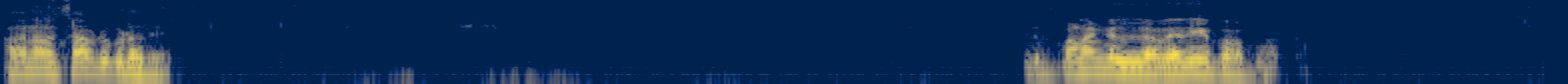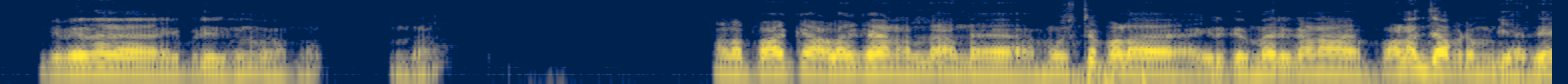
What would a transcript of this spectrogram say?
அதை நம்ம சாப்பிடக்கூடாது இது பழங்களில் விதையை பார்ப்போம். இந்த விதை எப்படி இருக்குன்னு பார்ப்போம். இந்த ஆனால் பார்க்க அழகாக நல்லா அந்த முஷ்ட பழம் இருக்கிற மாதிரி இருக்கும் ஆனால் பழம் சாப்பிட முடியாது.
